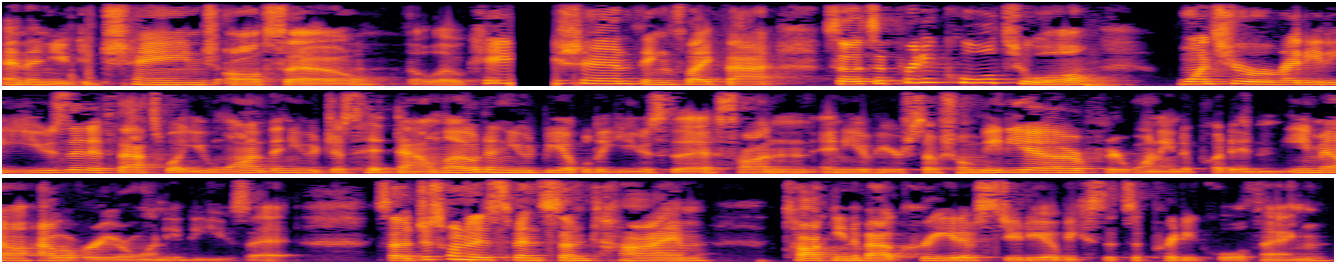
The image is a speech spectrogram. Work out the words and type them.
and then you could change also the location, things like that. So it's a pretty cool tool once you were ready to use it, if that's what you want, then you would just hit download and you'd be able to use this on any of your social media or if you're wanting to put in an email, however you're wanting to use it. So I just wanted to spend some time talking about Creative Studio because it's a pretty cool thing.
